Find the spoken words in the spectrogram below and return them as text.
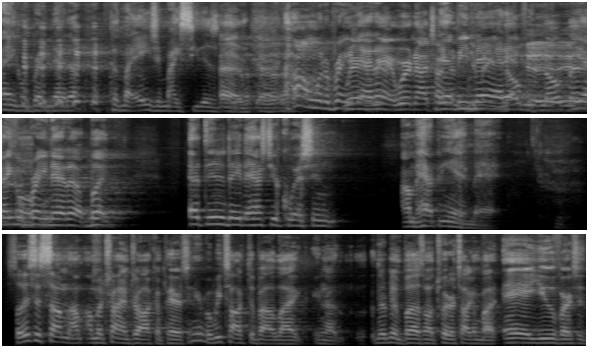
I ain't gonna bring that up because my agent might see this uh, later. I don't want to bring We're- that we're- up. we're not trying They'll to be mad no- at me. no yeah, I ain't gonna bring that up. But at the end of the day, to answer your question, I'm happy and mad. So this is something I'm, I'm gonna try and draw a comparison here. But we talked about like you know there's been buzz on Twitter talking about AAU versus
